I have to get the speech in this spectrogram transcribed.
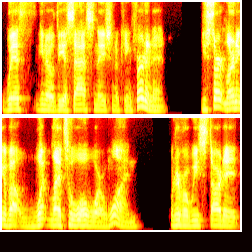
with you know the assassination of King Ferdinand. You start learning about what led to World War One whenever we started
